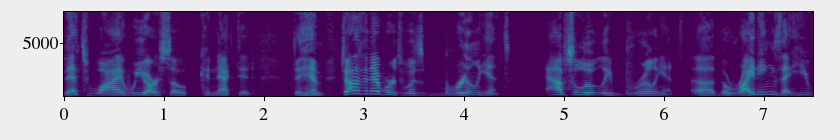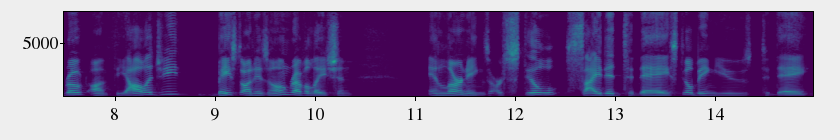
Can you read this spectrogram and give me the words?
that's why we are so connected to him. Jonathan Edwards was brilliant, absolutely brilliant. Uh, the writings that he wrote on theology, based on his own revelation and learnings, are still cited today, still being used today,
